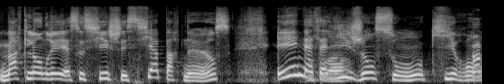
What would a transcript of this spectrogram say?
Marc Landré, associé chez SIA Partners. Et Nathalie Janson, qui rentre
